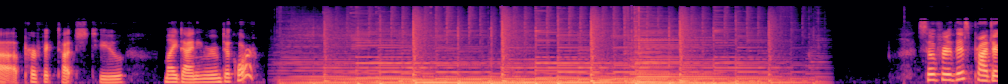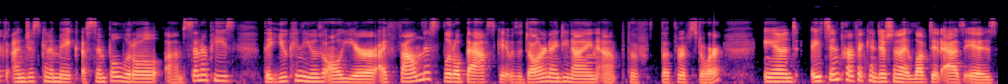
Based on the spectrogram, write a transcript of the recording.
uh, perfect touch to my dining room decor. So for this project, I'm just going to make a simple little um, centerpiece that you can use all year. I found this little basket. It was $1.99 at the, the thrift store. And it's in perfect condition. I loved it as is.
